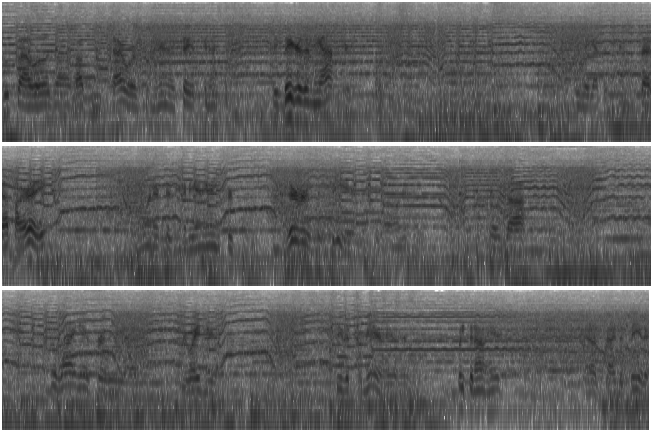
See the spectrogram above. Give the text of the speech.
hoopla was all about the Star Wars premiere. They say it's going to be bigger than the Oscars. See, they got the set up already. I if there's going to be anything for observers to see here. This closed off. A line here for the, uh, you're waiting to see the premiere here. Sleeping out here outside the theater.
